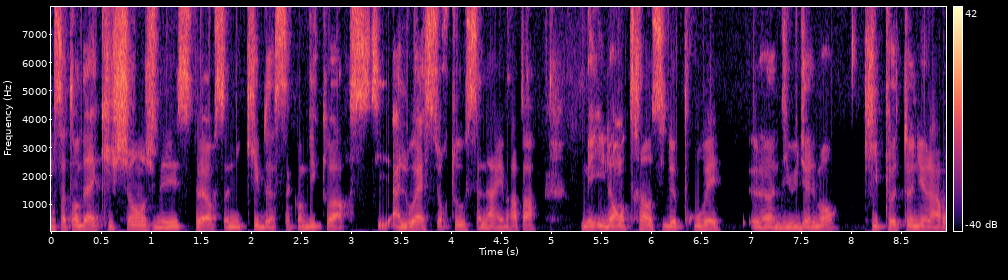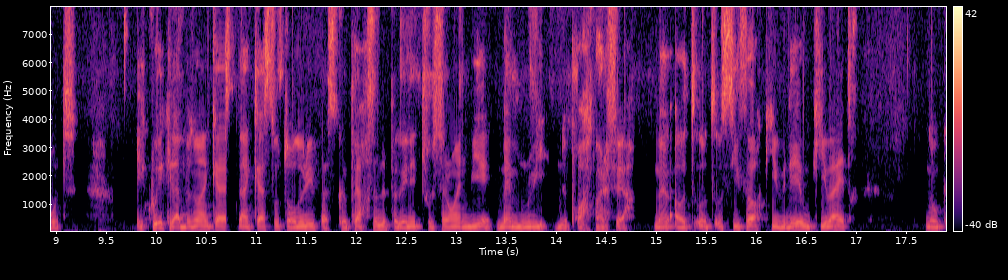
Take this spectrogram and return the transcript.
On s'attendait à qu'il change des Spurs une équipe de 50 victoires. À l'Ouest, surtout, ça n'arrivera pas. Mais il est en train aussi de prouver euh, individuellement qu'il peut tenir la route. Et Quick, il a besoin d'un cast, autour de lui parce que personne ne peut gagner tout seul en NBA. Même lui ne pourra pas le faire. Même au- au- aussi fort qu'il est ou qu'il va être. Donc,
